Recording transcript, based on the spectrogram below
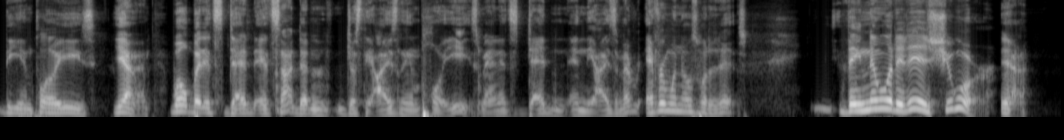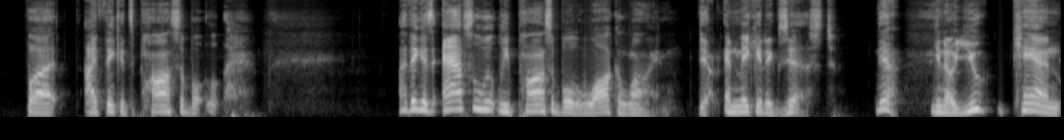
the employees Yeah, man. Well, but it's dead. It's not dead in just the eyes of the employees, man. It's dead in, in the eyes of every, everyone knows what it is. they know what it is sure Yeah. but I think it's possible. I think it's absolutely possible to walk a line Yeah. and make it exist. Yeah. You know, you can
